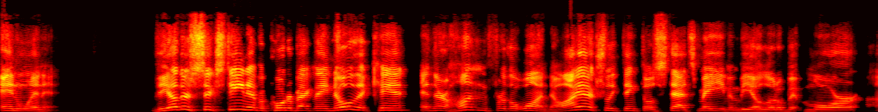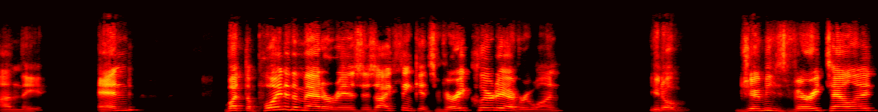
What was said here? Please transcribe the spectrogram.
and win it. The other 16 have a quarterback they know that can't, and they're hunting for the one. Now, I actually think those stats may even be a little bit more on the end. But the point of the matter is, is I think it's very clear to everyone. You know, Jimmy's very talented,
